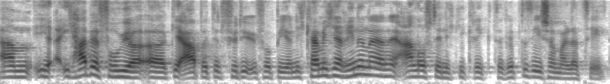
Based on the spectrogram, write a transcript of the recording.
ähm, ich, habe ja früher äh, gearbeitet für die ÖVP und ich kann mich erinnern an einen Anruf, den ich gekriegt habe. Ich habe das eh schon mal erzählt.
